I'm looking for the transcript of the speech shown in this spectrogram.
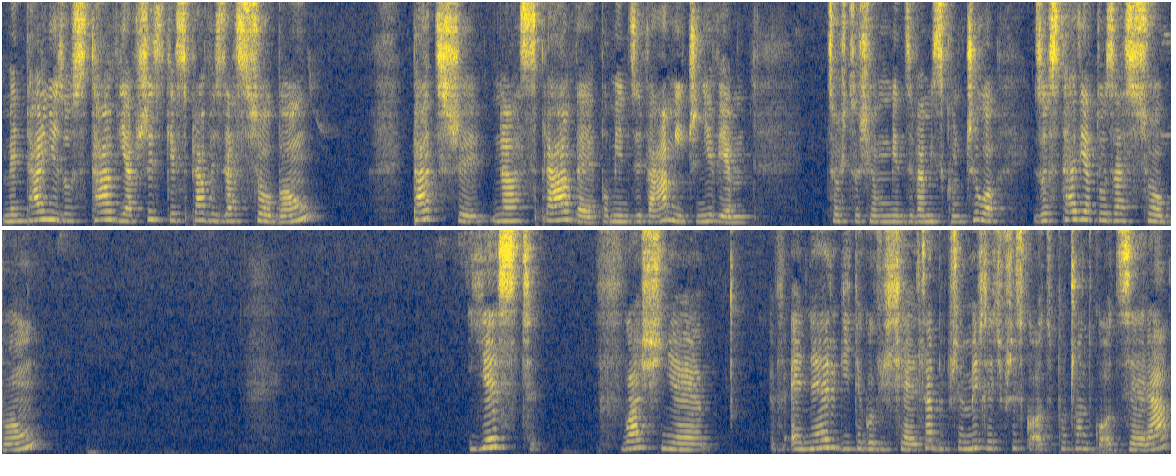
Mentalnie zostawia wszystkie sprawy za sobą, patrzy na sprawę pomiędzy Wami, czy nie wiem, coś, co się między Wami skończyło, zostawia to za sobą, jest właśnie w energii tego wisielca, by przemyśleć wszystko od początku, od zera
